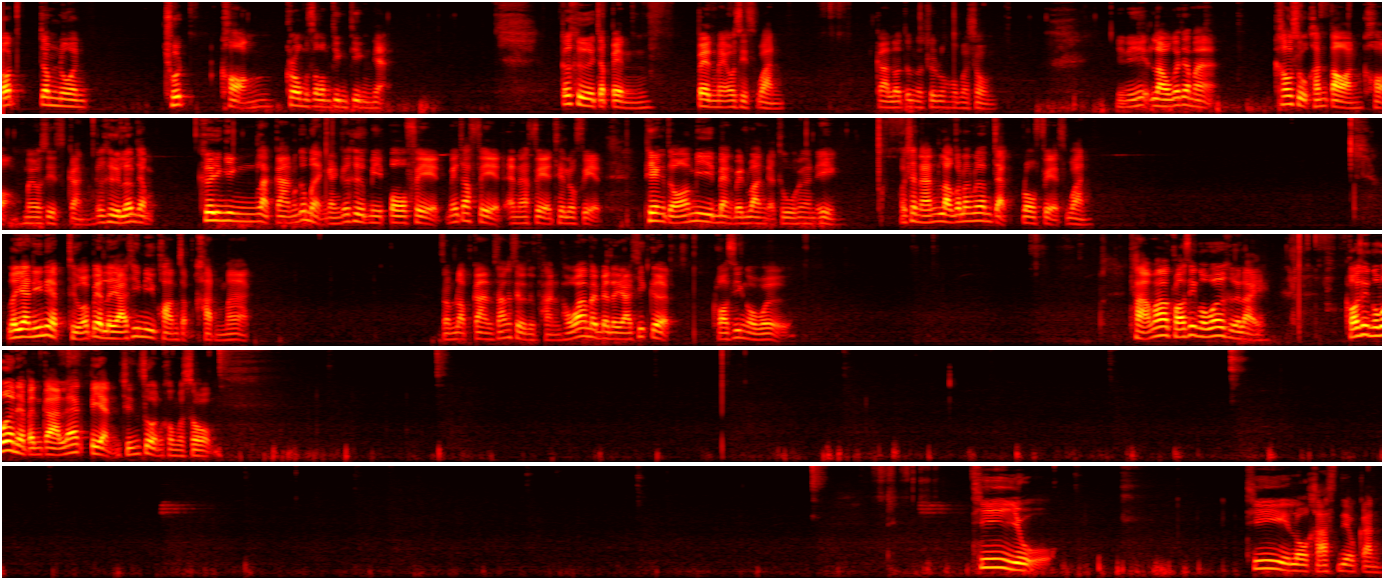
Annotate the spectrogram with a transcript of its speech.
ลดจำนวนชุดของโครโมโซมจริง ๆ เนี่ย ก็คือจะเป็นเป็นไมโอซิส one การลดจำนวนชุดโครโมโซม ทีนี้เราก็จะมาเข้าสู่ขั้นตอนของไมโอซิสกัน ก็คือเริ่มจากคือจริงๆ หลักการมันก็เหมือนกันก็คือมี prophase metaphase anaphase telophase เพียงแต่ว่ามีแบ่งเป็น one กับ two เท่านั้นเอง เพราะฉะนั้นเราก็ต้องเริ่มจาก prophase oneระยะนี้เนี่ยถือว่าเป็นระยะที่มีความสำคัญมากสำหรับการสร้างเซลล์สืบพันธุ์เพราะว่ามันเป็นระยะที่เกิด crossing over ถามว่า crossing over คืออะไร crossing over เนี่ยเป็นการแลกเปลี่ยนชิ้นส่วนโครโมโซมที่อยู่ ที่โลคัสเดียวกัน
